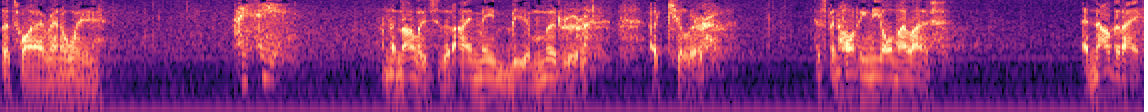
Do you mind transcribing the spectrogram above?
That's why I ran away. I see. And the knowledge that I may be a murderer, a killer, has been haunting me all my life. And now that I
